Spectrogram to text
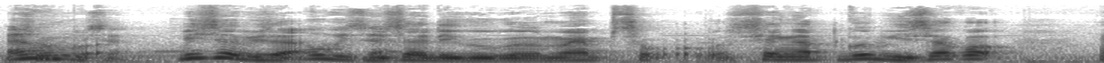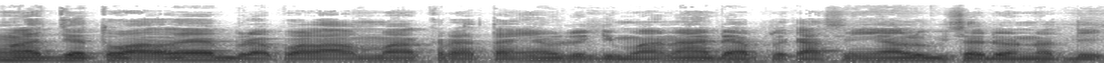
Eh Sumpah. bisa? Bisa bisa. Oh, bisa? di Google Maps. Seingat gue bisa kok ngeliat jadwalnya berapa lama keretanya udah di mana ada aplikasinya. Lu bisa download di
